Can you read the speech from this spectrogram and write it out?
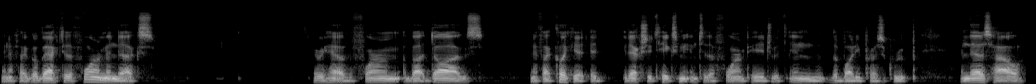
And if I go back to the forum index, here we have the forum about dogs. And if I click it, it, it actually takes me into the forum page within the BuddyPress group. And that is how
